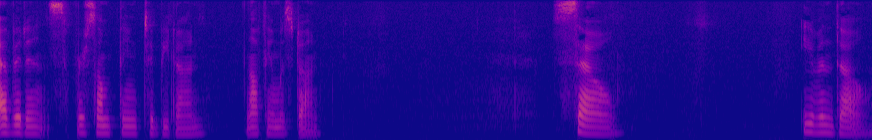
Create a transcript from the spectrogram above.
evidence for something to be done, nothing was done. So, even though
